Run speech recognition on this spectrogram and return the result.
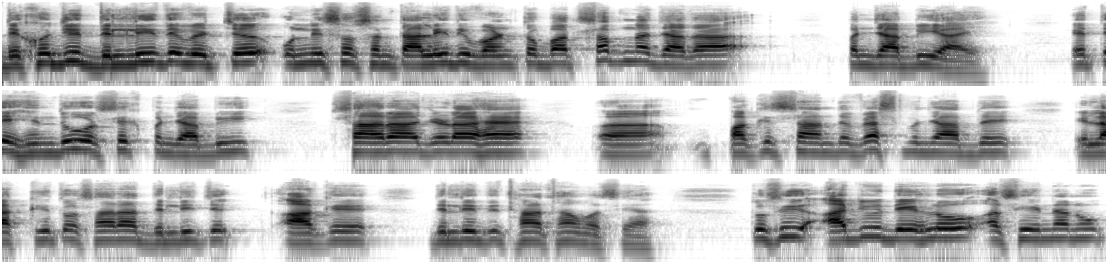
ਦੇਖੋ ਜੀ ਦਿੱਲੀ ਦੇ ਵਿੱਚ 1947 ਦੀ ਵੰਡ ਤੋਂ ਬਾਅਦ ਸਭ ਨਾਲੋਂ ਜ਼ਿਆਦਾ ਪੰਜਾਬੀ ਆਏ। ਇੱਥੇ ਹਿੰਦੂ ਔਰ ਸਿੱਖ ਪੰਜਾਬੀ ਸਾਰਾ ਜਿਹੜਾ ਹੈ ਪਾਕਿਸਤਾਨ ਦੇ ਵੈਸਟ ਪੰਜਾਬ ਦੇ ਇਲਾਕੇ ਤੋਂ ਸਾਰਾ ਦਿੱਲੀ 'ਚ ਆ ਕੇ ਦਿੱਲੀ ਦੀ ਥਾਂ ਥਾਂ ਵਸਿਆ। ਤੁਸੀਂ ਅੱਜ ਵੀ ਦੇਖ ਲਓ, ਅਸੀਂ ਇਹਨਾਂ ਨੂੰ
